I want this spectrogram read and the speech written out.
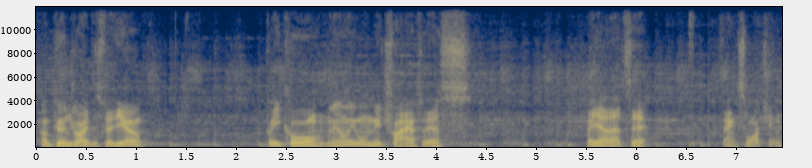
Hope you enjoyed this video. Pretty cool. I don't really want me to try for this. But yeah, that's it. Thanks for watching.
